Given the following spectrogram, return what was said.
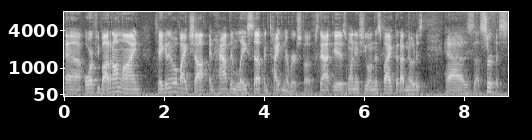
uh, or if you bought it online, take it into a bike shop and have them lace up and tighten the rear spokes. That is one issue on this bike that I've noticed has uh, surfaced.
